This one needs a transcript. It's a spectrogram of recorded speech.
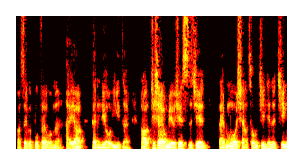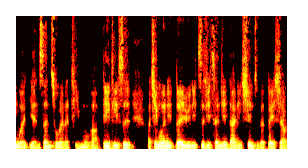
啊。这个部分我们还要很留意的。好，接下来我们有些时间来默想从今天的经文衍生出来的题目哈。第一题是啊，请问你对于你自己曾经带领信主的对象，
